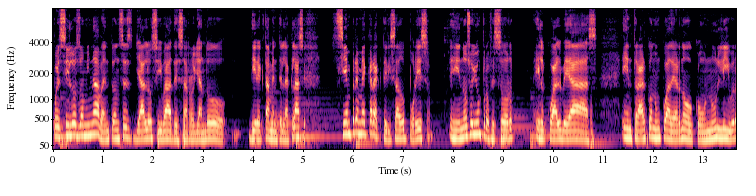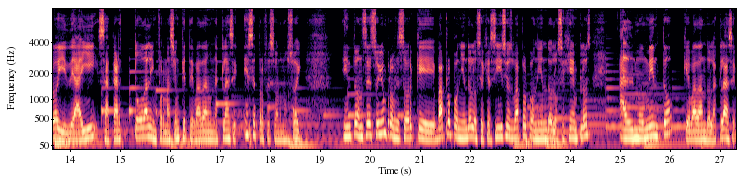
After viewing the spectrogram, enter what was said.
pues sí los dominaba, entonces ya los iba desarrollando directamente en la clase. Siempre me he caracterizado por eso. Eh, no soy un profesor el cual veas entrar con un cuaderno o con un libro y de ahí sacar toda la información que te va a dar una clase. Ese profesor no soy. Entonces soy un profesor que va proponiendo los ejercicios, va proponiendo los ejemplos al momento que va dando la clase.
